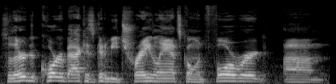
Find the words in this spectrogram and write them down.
So their quarterback is going to be Trey Lance going forward. Um,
